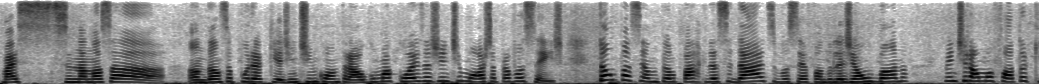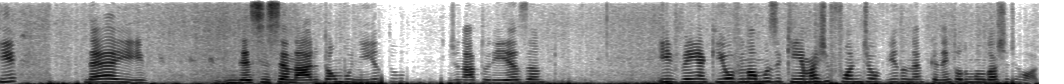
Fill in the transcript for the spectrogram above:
mas se na nossa andança por aqui a gente encontrar alguma coisa, a gente mostra para vocês. Então, passeando pelo Parque da Cidade, se você é fã do Legião Urbana, vem tirar uma foto aqui, né? E nesse cenário tão bonito de natureza. E vem aqui ouvindo uma musiquinha mais de fone de ouvido, né? Porque nem todo mundo gosta de rock.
